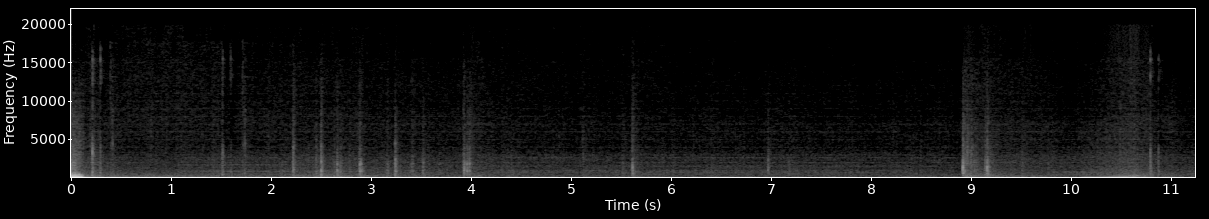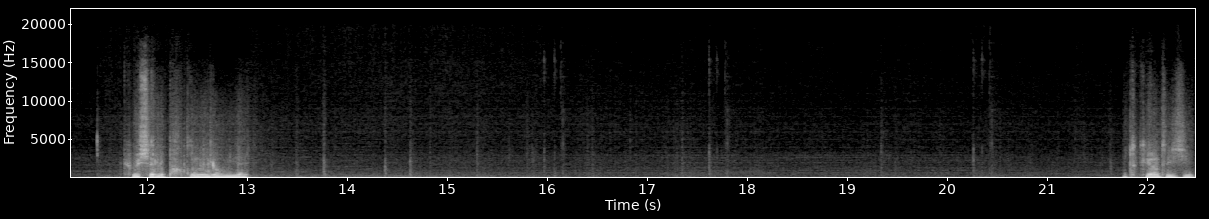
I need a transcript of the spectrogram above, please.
응? 표시를 바꾸는 게 없네? 어떻게 해야 되지?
